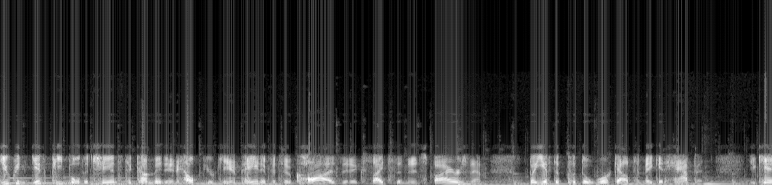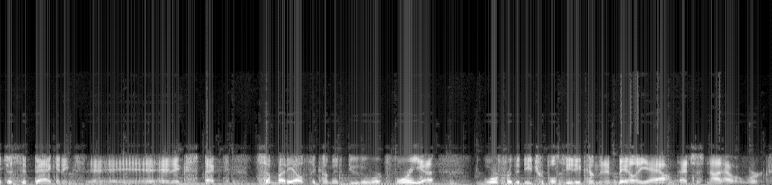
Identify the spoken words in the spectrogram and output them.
You can give people the chance to come in and help your campaign if it's a cause that excites them and inspires them, but you have to put the work out to make it happen. You can't just sit back and, ex- and expect somebody else to come in and do the work for you, or for the DCCC to come in and bail you out. That's just not how it works.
